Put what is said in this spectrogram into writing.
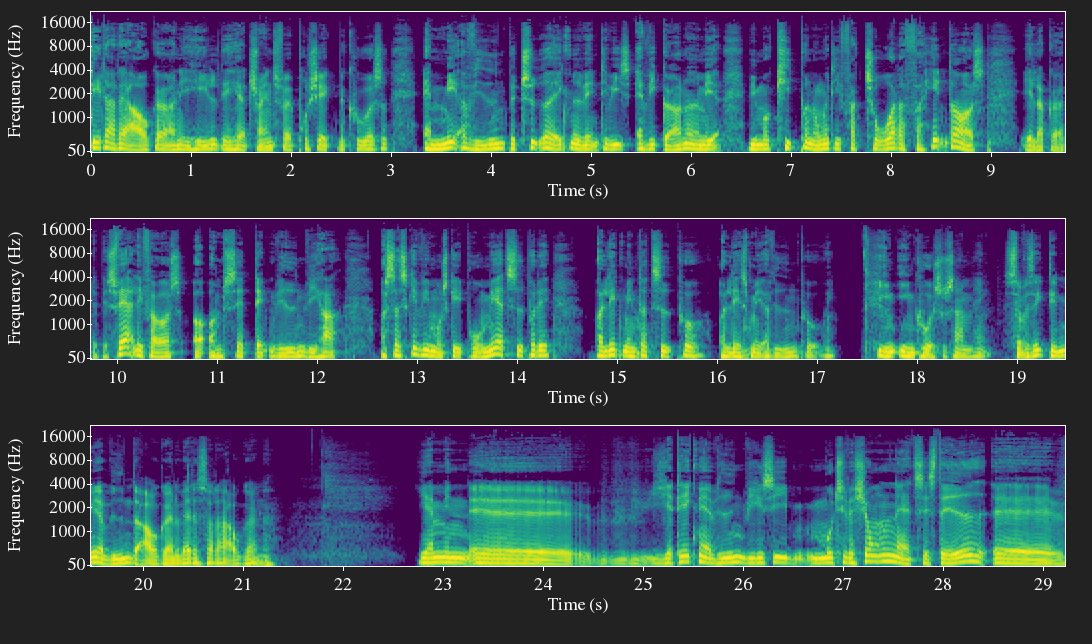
det, der er det afgørende i hele det her transferprojekt med kurset, at mere viden betyder ikke nødvendigvis, at vi gør noget mere. Vi må kigge på nogle af de faktorer, der forhindrer os, eller gør det besværligt for os, at omsætte den viden, vi har. Og så skal vi måske bruge mere tid på det, og lidt mindre tid på at læse mere viden på, ikke? I, en, i en kursussammenhæng. Så hvis ikke det er mere viden, der er afgørende, hvad er det så, der er afgørende? Jamen, øh, ja, det er ikke mere viden. Vi kan sige, motivationen er til stede. Øh,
